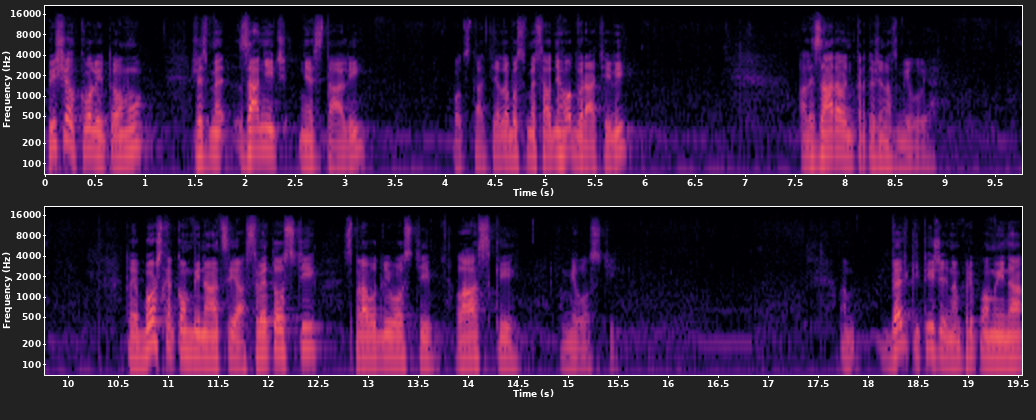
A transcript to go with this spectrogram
Prišiel kvôli tomu, že sme za nič nestáli, v podstate, lebo sme sa od neho odvrátili, ale zároveň preto, že nás miluje. To je božská kombinácia svetosti, spravodlivosti, lásky a milosti. Veľký týždeň nám pripomína,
